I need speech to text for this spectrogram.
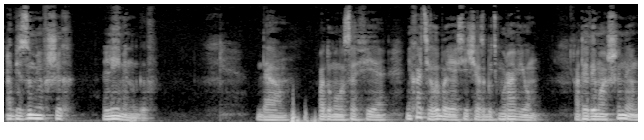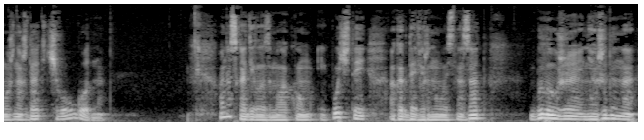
обезумевших леммингов. «Да», — подумала София, — «не хотела бы я сейчас быть муравьем. От этой машины можно ждать чего угодно». Она сходила за молоком и почтой, а когда вернулась назад, было уже неожиданно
